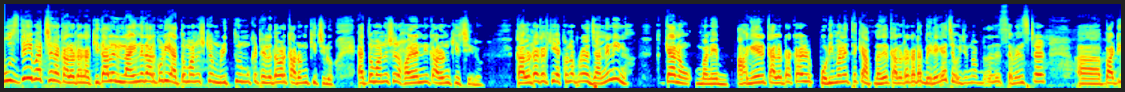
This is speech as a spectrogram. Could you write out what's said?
বুঝতেই পারছে না কালো টাকা কী। তাহলে লাইনে দাঁড় করিয়ে এত মানুষকে মৃত্যুর মুখে ঠেলে দেওয়ার কারণ কী ছিল? এত মানুষের হয়রানির কারণ কী ছিল? কালো টাকা কি এখন আপনারা জানেনই না? কেন? মানে আগের কালো টাকার পরিমাণের থেকে আপনাদের কালো টাকাটা বেড়ে গেছে, ওই জন্য আপনাদের সেভেন স্টার পার্টি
